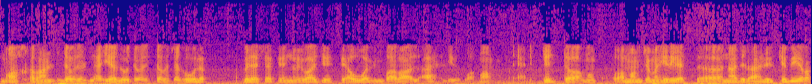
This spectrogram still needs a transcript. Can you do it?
مؤخرا لدوري اليلو دوري الدرجة الأولى بلا شك إنه يواجه في أول مباراة الأهلي وأمام يعني جدة وأمام وأمام جماهيرية نادي الأهلي الكبيرة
